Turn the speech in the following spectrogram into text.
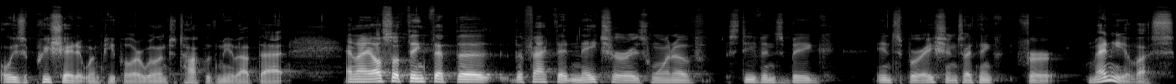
always appreciate it when people are willing to talk with me about that. And I also think that the the fact that nature is one of Stevhen's big inspirations, I think for many of us,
